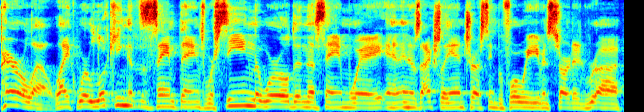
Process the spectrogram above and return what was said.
parallel. Like we're looking at the same things, we're seeing the world in the same way. And, and it was actually interesting before we even started uh,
